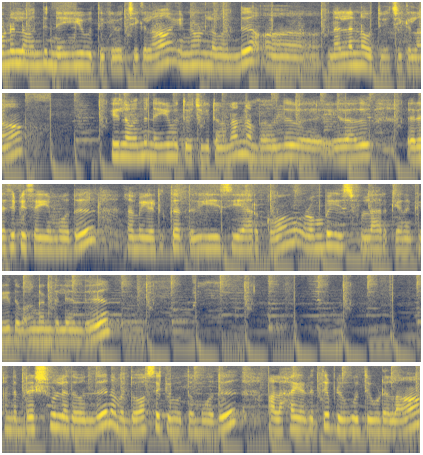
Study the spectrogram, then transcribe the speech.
ஒன்றில் வந்து நெய் ஊற்றிக்க வச்சுக்கலாம். இன்னொன்றில் வந்து நல்லெண்ணெய் ஊற்றி வச்சுக்கலாம். இதில் வந்து நெய் ஊற்றி வச்சுக்கிட்டோம்னா நம்ம வந்து ஏதாவது ரெசிபி செய்யும் போது நம்ம எடுக்கிறதுக்கு ஈஸியாக இருக்கும். ரொம்ப யூஸ்ஃபுல்லாக இருக்குது எனக்கு இது வாங்கினதுலேருந்து. அந்த ப்ரெஷ் உள்ளது வந்து நம்ம தோசைக்கு ஊற்றும் போது அழகாக எடுத்து இப்படி ஊற்றி விடலாம்.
